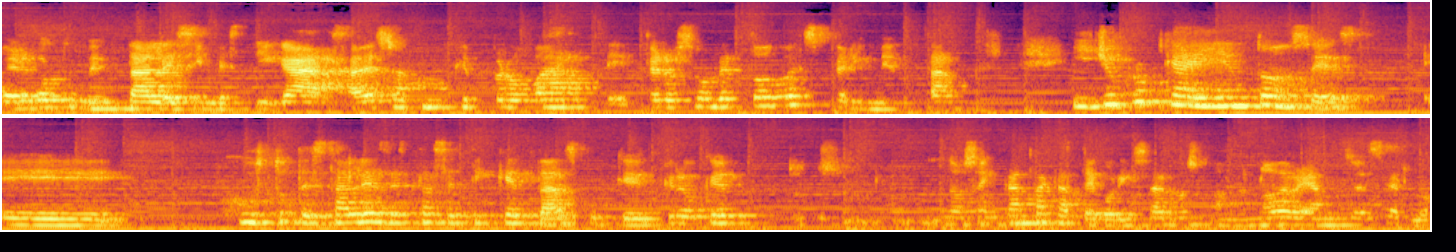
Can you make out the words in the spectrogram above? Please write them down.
ver documentales, investigar, ¿sabes? O sea, como que probarte, pero sobre todo experimentarte. Y yo creo que ahí entonces eh, justo te sales de estas etiquetas, porque creo que pues, nos encanta categorizarnos cuando no deberíamos de hacerlo.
